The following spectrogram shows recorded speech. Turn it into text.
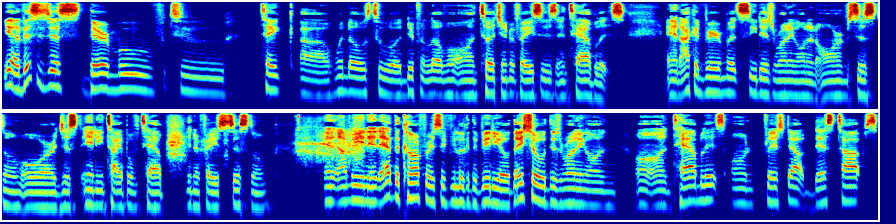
yeah, this is just their move to take uh, Windows to a different level on touch interfaces and tablets. And I could very much see this running on an ARM system or just any type of tab interface system. And I mean, and at the conference, if you look at the video, they showed this running on on, on tablets, on fleshed out desktops.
